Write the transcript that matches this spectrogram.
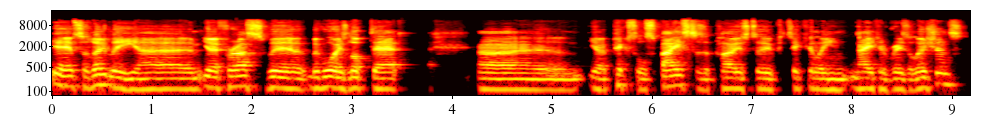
Yeah, absolutely. Uh, you know, for us, we we've always looked at uh, you know pixel space as opposed to particularly native resolutions.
